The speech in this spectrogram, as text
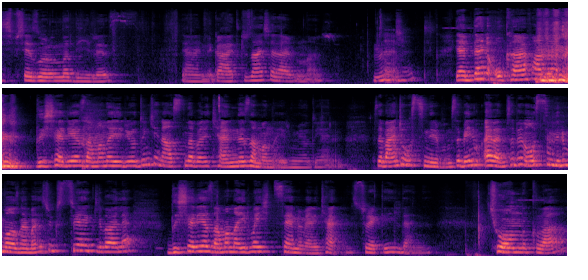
hiçbir şey zorunda değiliz. Yani gayet güzel şeyler bunlar. Evet. Yani bir de hani o kadar fazla dışarıya zaman ayırıyordun ki hani aslında böyle kendine zaman ayırmıyordun yani. Mesela bence o siniri bu. Mesela benim evet mesela benim o sinirim bozmaya başladı. Çünkü sürekli böyle dışarıya zaman ayırmayı hiç sevmiyorum yani. Kend- sürekli değil de hani. Çoğunlukla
